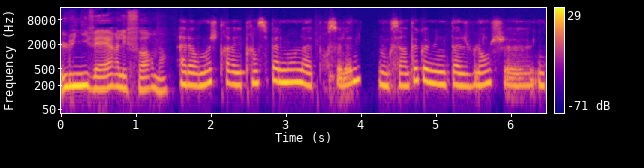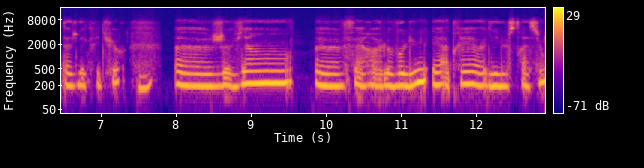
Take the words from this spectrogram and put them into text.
l'univers, les formes? Alors moi, je travaille principalement la porcelaine. Donc c'est un peu comme une page blanche, euh, une page d'écriture. Mmh. Euh, je viens euh, faire le volume et après euh, l'illustration.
